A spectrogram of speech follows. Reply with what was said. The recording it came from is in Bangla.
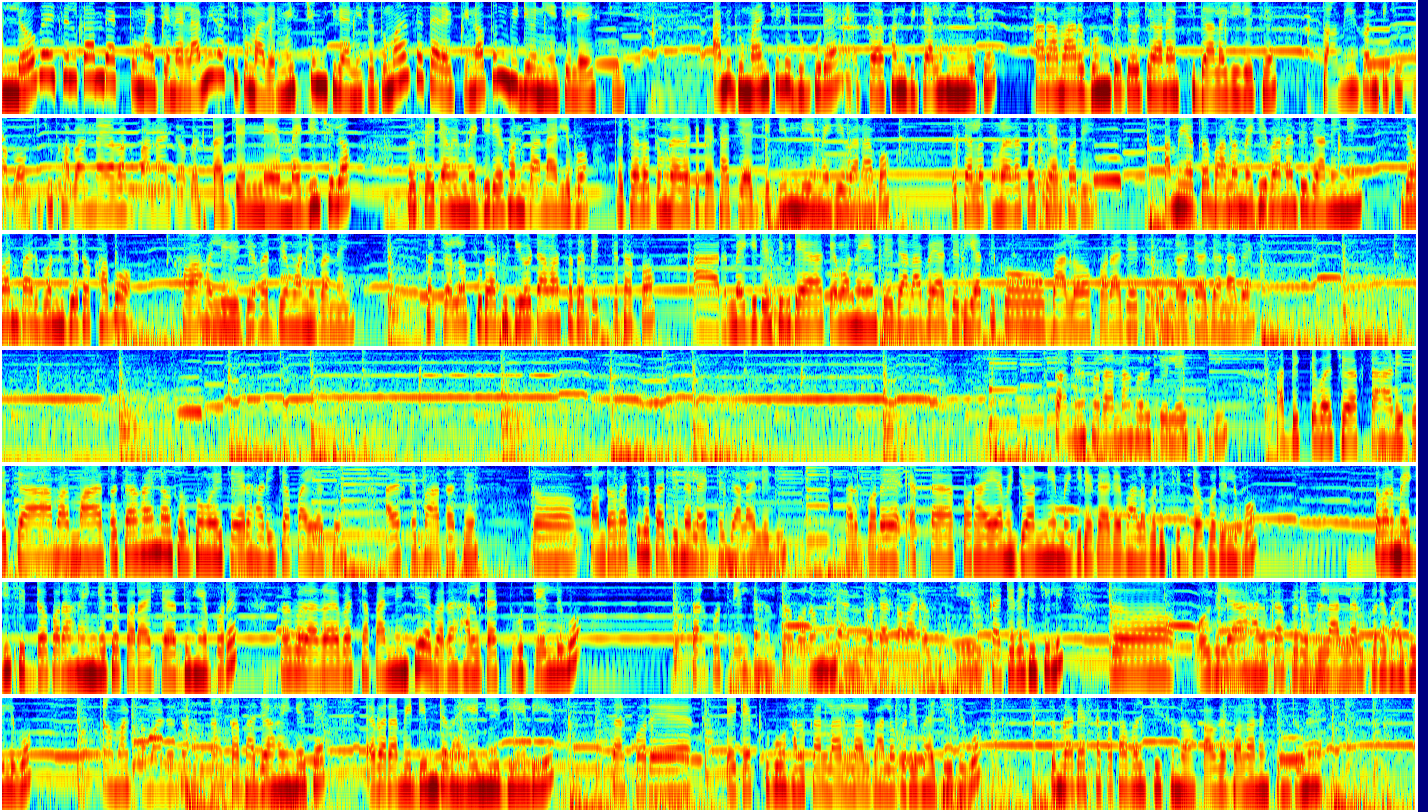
Hello guys welcome back to my channel আমি হচ্ছি তোমাদের মিস্ট্রিম কিরানি তো তোমার সাথে আর একটি নতুন ভিডিও নিয়ে চলে এসেছি আমি ঘুমাইছিলি দুপুরে, তো এখন বিকাল হয়ে গেছে। আর আমার ঘুম থেকে উঠে অনেক খিদা লেগে গেছে। তো আমি এখন কিছু খাব, কিছু খাবার নাই আমাকে বানাইতে হবে। তার জন্যে ম্যাগি ছিল, তো সেইটা আমি ম্যাগির এখন বানাই নিব তো চলো তোমরা রাখে দেখাচ্ছি, আজকে ডিম দিয়ে ম্যাগি বানাবো। তো চলো তোমরা রাখো শেয়ার করি। আমি এত ভালো ম্যাগি বানাতে জানি নি যেমন পারব নিজে তো খাব। খাওয়া হলে হয়েছে এবার যেমনই বানাই তো চলো পুরো ভিডিওটা আমার সাথে দেখতে থাকো। আর ম্যাগি রেসিপিটা কেমন হয়েছে জানাবে। আর যদি ইয়ার থেকেও ভালো করা যায়, তো তোমরা ওইটাও জানাবে। তো আমি এখন রান্না করে চলে এসেছি। আর দেখতে পাচ্ছ একটা হাঁড়িতে চা। আমার মা এত চা খায় না সবসময় চায়ের হাঁড়ি চাপাই আছে। আর একটা ভাত আছে। তো অন্ধকার ছিল, তার জন্য লাইটটা জ্বালাই নিলি। তারপরে একটা কড়াই আমি জল নিয়ে ম্যাগিটাকে আগে ভালো করে সিদ্ধ করে নেব। তো আমার ম্যাগি সিদ্ধ করা হয়ে গেছে, কড়াইটা ধুয়ে পরে। তারপর আরও এবার চাপান দিচ্ছি এবারে হালকা একটু তেল দেবো। তারপর তেলটা হালকা গরম হলে আমি গোটা টমাটো কুচি কাটে রেখেছিলি। তো ওইগুলা হালকা করে লাল লাল করে ভাজিয়ে নেব তো আমার টমাটোটা হালকা হালকা ভাজা হয়ে গেছে। এবার আমি ডিমটা ভেঙে নিয়ে দিয়ে দিয়ে তারপরে এইটা একটুকু হালকা লাল লাল ভালো করে ভাজিয়ে নেব তোমরাকে একটা কথা বলছি শোনো? কাউকে বলো না কিন্তু হ্যাঁ?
